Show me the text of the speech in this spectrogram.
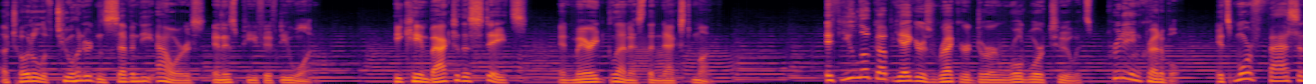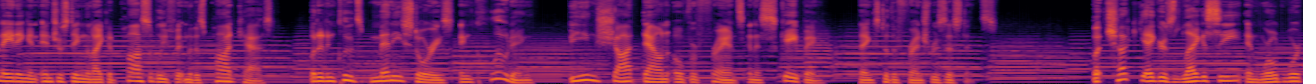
a total of 270 hours in his P 51. He came back to the States and married Glennis the next month. If you look up Yeager's record during World War II, it's pretty incredible. It's more fascinating and interesting than I could possibly fit into this podcast, but it includes many stories, including being shot down over France and escaping thanks to the French resistance. But Chuck Yeager's legacy in World War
